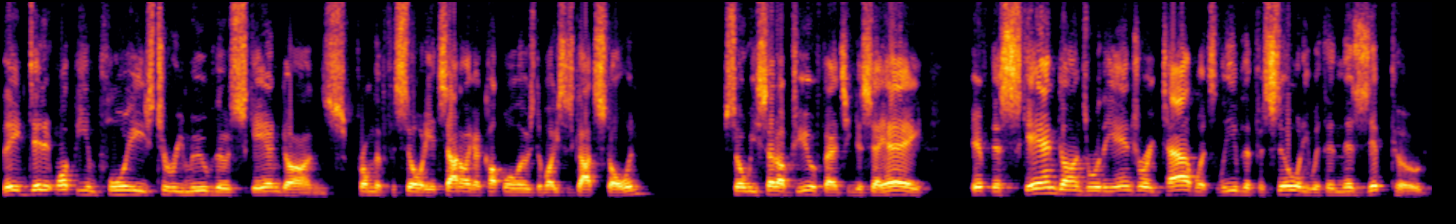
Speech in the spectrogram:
they didn't want the employees to remove those scan guns from the facility. It sounded like a couple of those devices got stolen. So we set up geofencing to say, hey, if the scan guns or the Android tablets leave the facility within this zip code,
